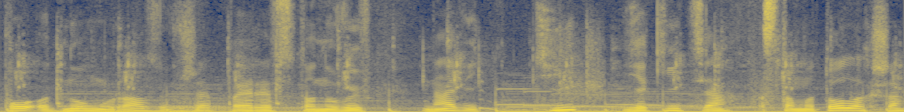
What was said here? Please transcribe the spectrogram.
по одному разу вже перевстановив. Навіть ті, які ця стоматологша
